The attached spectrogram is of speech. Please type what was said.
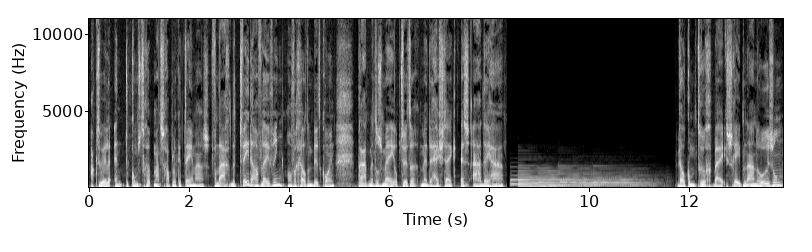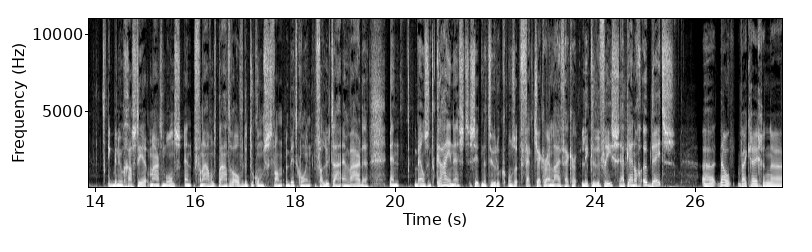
actuele en toekomstige maatschappelijke thema's. Vandaag de tweede aflevering over geld en bitcoin. Praat met ons mee op Twitter met de hashtag SADH. Welkom terug bij Schepen aan de horizon. Ik ben uw gastheer Maarten Brons en vanavond praten we over de toekomst van bitcoin, valuta en waarde. En bij ons in het kraaiennest zit natuurlijk onze factchecker en lifehacker Lieke de Vries. Heb jij nog updates? Eh, nou, wij kregen eh,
